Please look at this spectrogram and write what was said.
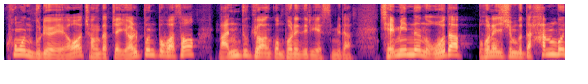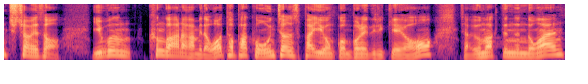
콩은 무료예요. 정답자 10분 뽑아서 만두 교환권 보내드리겠습니다. 재밌는 오답 보내주신 분들 한 분 추첨해서 이분 큰 거 하나 갑니다. 워터파크 온천 스파 이용권 보내드릴게요. 자, 음악 듣는 동안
